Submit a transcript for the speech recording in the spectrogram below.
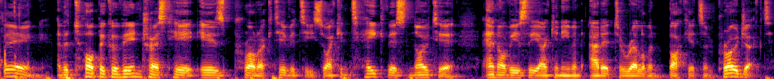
thing. And the topic of interest here is productivity. So I can take this note here and obviously I can even add it to relevant buckets and project.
